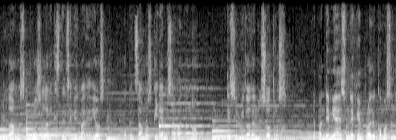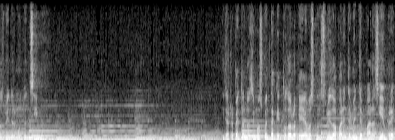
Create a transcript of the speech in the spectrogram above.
dudamos incluso de la existencia misma de Dios o pensamos que ya nos abandonó, que se olvidó de nosotros. La pandemia es un ejemplo de cómo se nos vino el mundo encima. y de repente nos dimos cuenta que todo lo que habíamos construido aparentemente para siempre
